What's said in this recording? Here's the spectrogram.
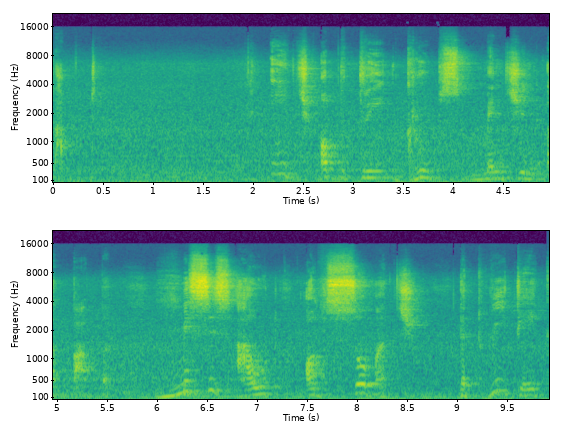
loved. Each of the three groups mentioned above misses out on so much that we take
